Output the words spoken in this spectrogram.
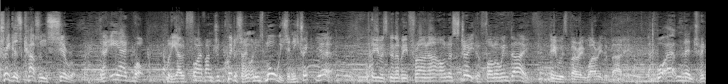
Trigger's cousin Cyril. Now, he had what? Well, he owed 500 quid or something on his mortgage, didn't he, Trig? Yeah. He was going to be thrown out on the street the following day. He was very worried about it. What happened then, Trig?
